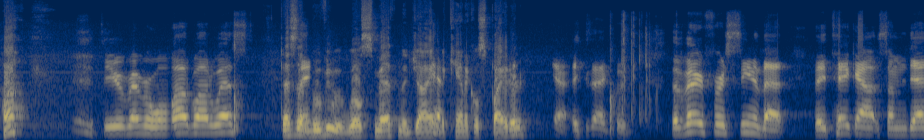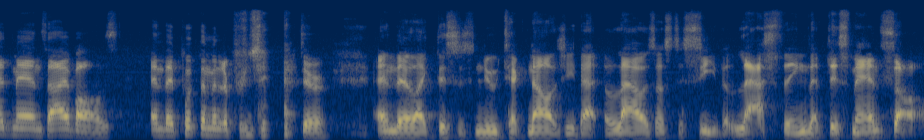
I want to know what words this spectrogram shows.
Huh? Do you remember Wild Wild West? That's that movie with Will Smith and the giant Yeah. mechanical spider? Yeah, exactly. The very first scene of that, they take out some dead man's eyeballs and they put them in a projector. And they're like, this is new technology that allows us to see the last thing that this man saw.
